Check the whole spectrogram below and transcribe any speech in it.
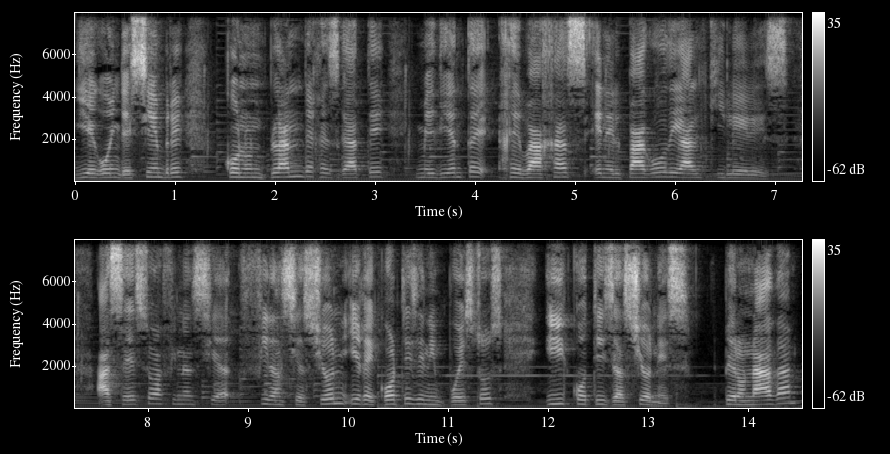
llegó en diciembre con un plan de resgate mediante rebajas en el pago de alquileres, acceso a financiación y recortes en impuestos y cotizaciones, pero nada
